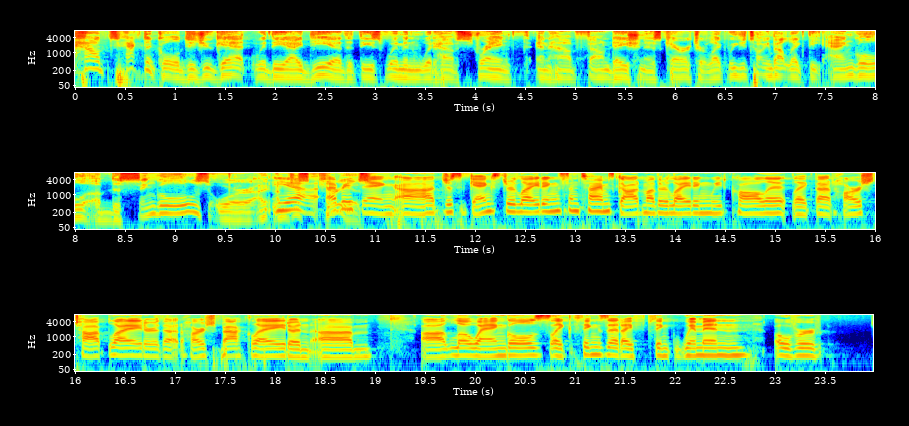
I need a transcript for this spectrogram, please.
how technical did you get with the idea that these women would have strength and have foundation as character? Like, were you talking about like the angle of the singles, or I, am yeah, everything. Uh, just gangster lighting, sometimes godmother lighting, we'd call it, like that harsh top light or that harsh backlight, and um, uh, low angles, like things that I think women over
